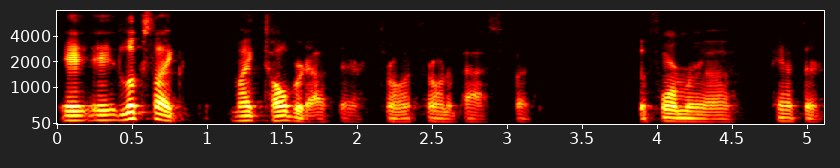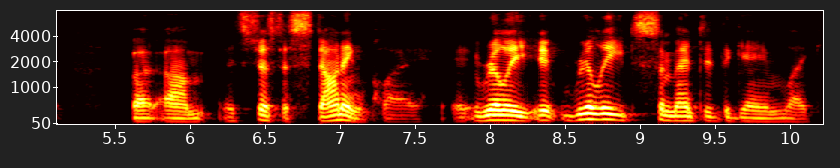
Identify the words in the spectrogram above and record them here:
it, it looks like Mike Tolbert out there throwing throwing a pass, but the former uh, Panther. But um, it's just a stunning play. It really it really cemented the game. Like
